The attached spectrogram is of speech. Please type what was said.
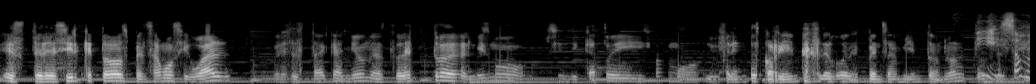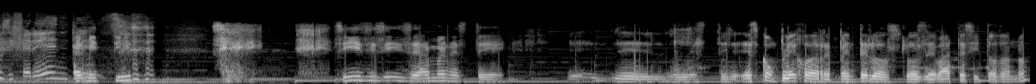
este decir que todos pensamos igual pues está cañón, hasta dentro del mismo sindicato hay como diferentes corrientes luego de pensamiento, ¿no? sí, somos diferentes. Permitir. sí, sí, sí, se arman este, este, es complejo de repente los, los debates y todo, ¿no?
